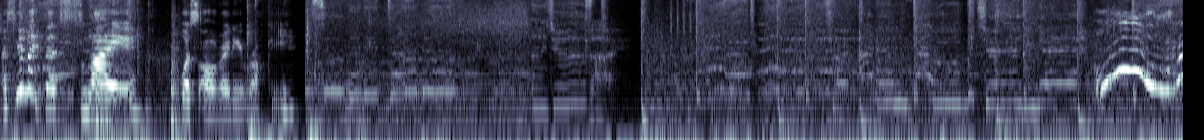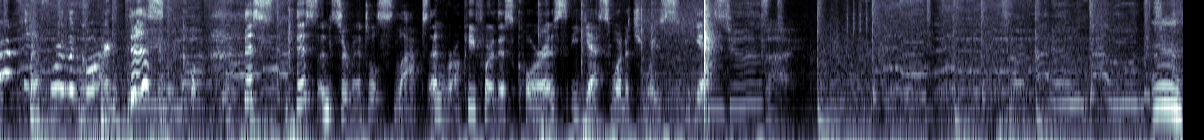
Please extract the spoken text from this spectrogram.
I feel like that fly was already rocky. Ooh, Rocky for the chord. This, this, this instrumental slaps, and Rocky for this chorus. Yes, what a choice. Yes. Mm.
